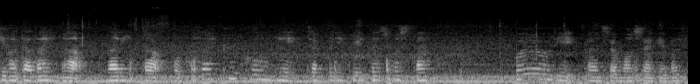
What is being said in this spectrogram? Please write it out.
機はただいま成田国際空港に着陸いたしました。ごより感謝申し上げます。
